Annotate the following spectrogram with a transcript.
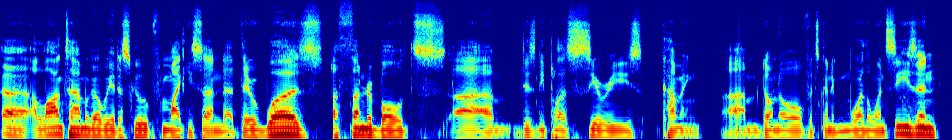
uh, a long time ago we had a scoop from Mikey Sutton that there was a Thunderbolts um, Disney Plus series coming. Um, don't know if it's going to be more than one season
